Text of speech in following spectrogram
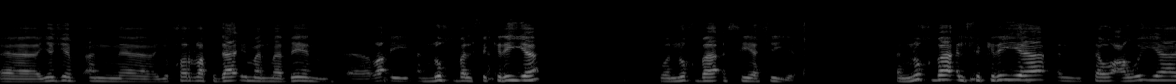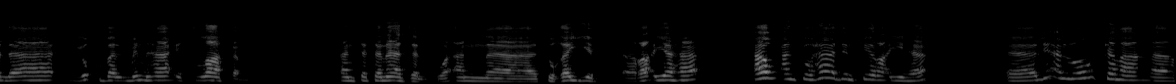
آه، يجب أن يفرق دائما ما بين آه، رأي النخبة الفكرية والنخبة السياسية. النخبة الفكرية التوعوية لا يقبل منها اطلاقا أن تتنازل وأن تغيب رأيها أو أن تهادن في رأيها آه، لأنه كما آه،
